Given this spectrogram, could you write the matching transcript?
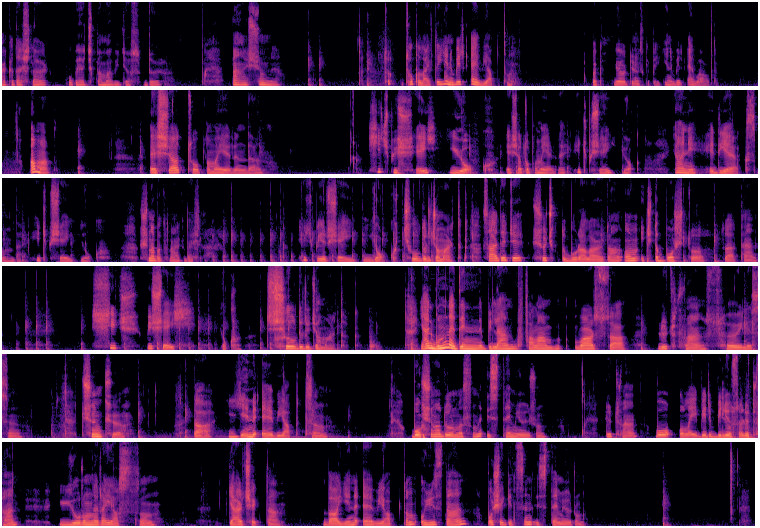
Arkadaşlar bu bir açıklama videosudur. Ben şimdi To- Toka Life'da yeni bir ev yaptım. Bakın gördüğünüz gibi yeni bir ev aldım. Ama eşya toplama yerinden hiçbir şey yok. Eşya toplama yerinde hiçbir şey yok. Yani hediye kısmında hiçbir şey yok. Şuna bakın arkadaşlar. Hiçbir şey yok. Çıldıracağım artık. Sadece şu çıktı buralardan. Onun içi de boştu zaten. Hiçbir şey yok. Çıldıracağım artık. Yani bunun nedenini bilen falan varsa lütfen söylesin. Çünkü daha yeni ev yaptım. Boşuna durmasını istemiyorum. Lütfen bu olayı biri biliyorsa lütfen yorumlara yazsın. Gerçekten daha yeni ev yaptım. O yüzden boşa gitsin istemiyorum.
